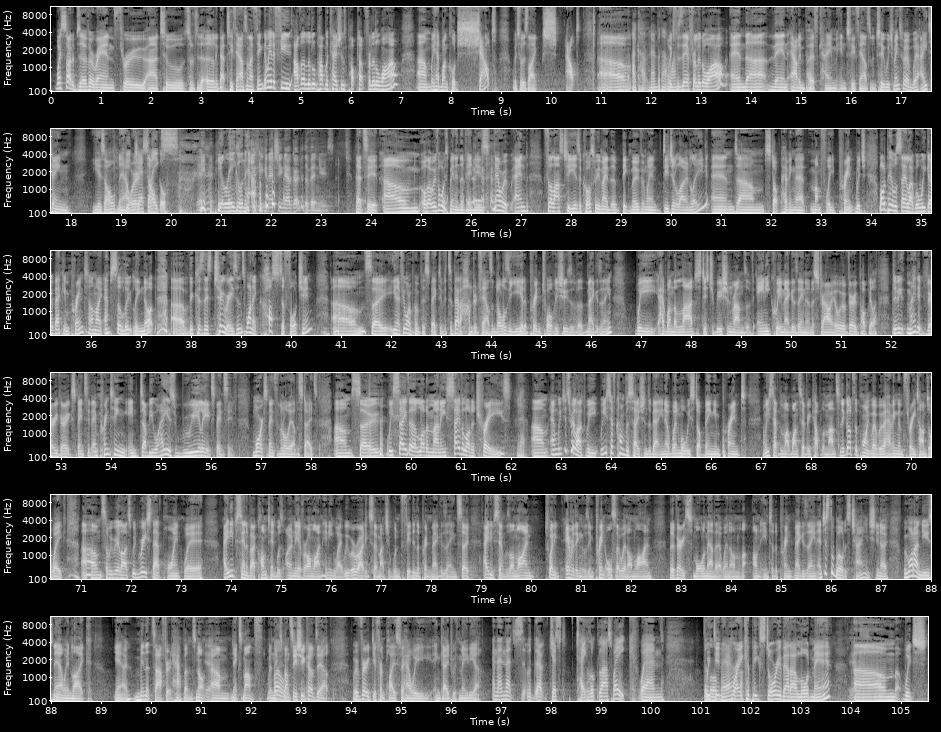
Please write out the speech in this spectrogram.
West Side Observer ran through uh, to sort of to the early about 2000, I think. Then we had a few other little publications popped up for a little while. Um, we had one called Shout, which was like sh- out, um, I can't remember that which one. was there for a little while, and uh, then Out in Perth came in 2002, which means we're we're 18 years old now. You're we're just adults. Yeah. You're legal now. you can actually now go to the venues. That's it. Um, although we've always been in the venues now, we're, and for the last two years, of course, we made the big move and went digital only and um, stopped having that monthly print. Which a lot of people say, like, "Will we go back in print?" I'm like, absolutely not, uh, because there's two reasons. One, it costs a fortune. Um, so you know, if you want to put in perspective, it's about hundred thousand dollars a year to print 12 issues of a magazine we had one of the largest distribution runs of any queer magazine in Australia. We were very popular, but it made it very, very expensive. And printing in WA is really expensive, more expensive than all the other states. Um, so we save a lot of money, save a lot of trees, Yeah. um, and we just realised we, we used to have conversations about, you know, when will we stop being in print? And we used to have them like once every couple of months. And it got to the point where we were having them three times a week. Um, so we realised we'd reached that point where 80% of our content was only ever online anyway. We were writing so much it wouldn't fit in the print magazine. So 80% was online. 20 everything that was in print also went online, but a very small amount of that went on on into the print magazine. And just the world has changed, you know. We want our news now in like you know, minutes after it happens, not Yeah. um, next month when Well- next month's issue comes out. We're a very different place for how we engage with media. And then that's that. Just take a look last week when the we Lord did Mayor, break a big story about our Lord Mayor, um, which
